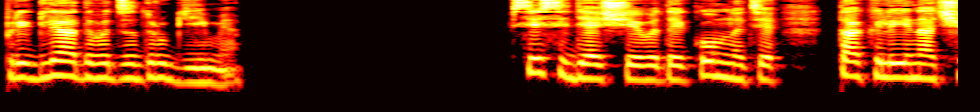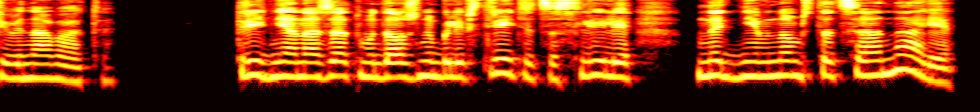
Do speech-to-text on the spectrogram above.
приглядывать за другими? Все сидящие в этой комнате так или иначе виноваты. Три дня назад мы должны были встретиться с Лили на дневном стационаре.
